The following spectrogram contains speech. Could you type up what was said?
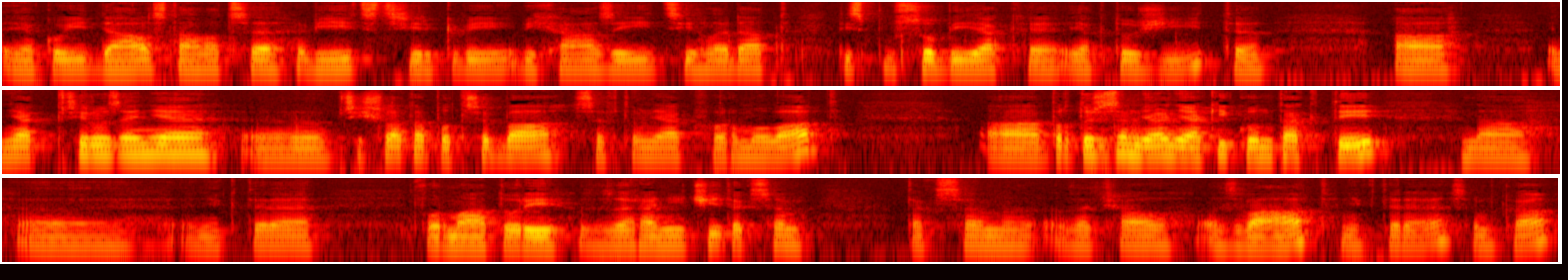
jako jít dál, stávat se víc církví, vycházející, hledat ty způsoby, jak, jak to žít. A nějak přirozeně eh, přišla ta potřeba se v tom nějak formovat. A protože jsem měl nějaký kontakty na eh, některé formátory z zahraničí, tak jsem, tak jsem začal zvát některé semka.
